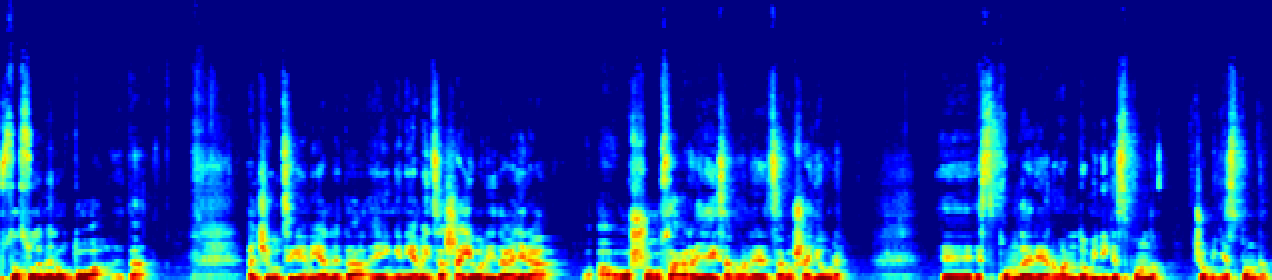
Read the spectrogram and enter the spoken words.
Uztazu hemen otoa, eta antxe utzi genian, eta egin genian behintza sai hori, eta gainera oso gozagarria izan nuen eretzako saio hura. E, ezponda ere anuan, Dominik ezponda, txomin ezponda,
